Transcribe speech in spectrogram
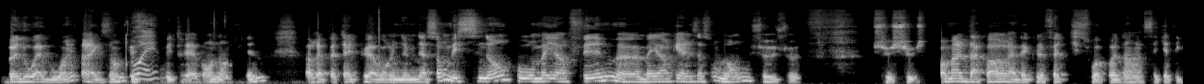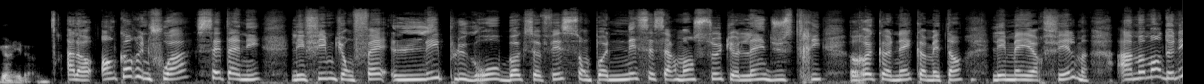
Benoît Gouin, par exemple, que Ouais. je trouvais très bon dans le film. Aurait peut-être pu avoir une nomination. Mais sinon, pour meilleur film, euh, meilleure réalisation, non. Je, je, je, je, je suis pas mal d'accord avec le fait qu'il soit pas dans ces catégories-là. Alors, encore une fois, cette année, les films qui ont fait les plus gros box-office sont pas nécessairement ceux que l'industrie reconnaît comme étant les meilleurs films. À un moment donné,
